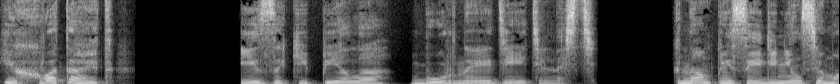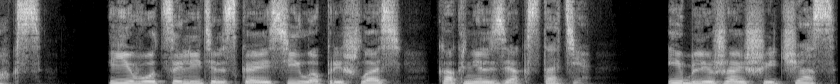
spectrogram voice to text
их хватает» и закипела бурная деятельность. К нам присоединился Макс. Его целительская сила пришлась как нельзя кстати. И ближайший час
